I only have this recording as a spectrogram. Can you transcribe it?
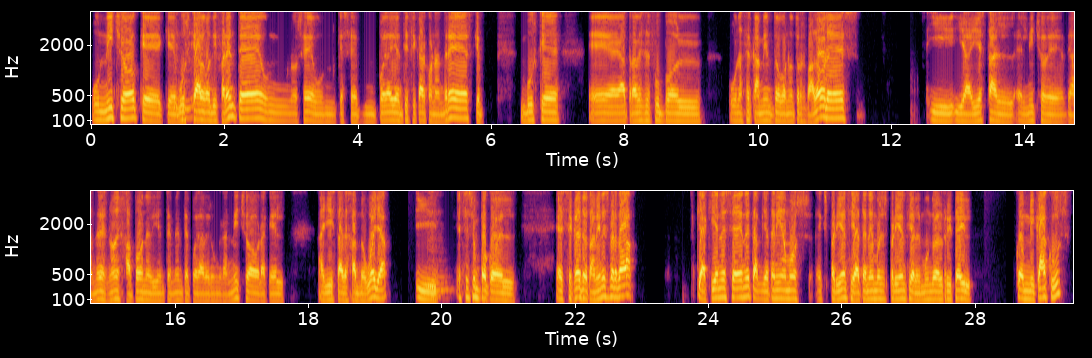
un nicho que, que busque uh -huh. algo diferente, un, no sé, un, que se pueda identificar con Andrés, que busque eh, a través del fútbol un acercamiento con otros valores. Y, y ahí está el, el nicho de, de, Andrés, ¿no? En Japón, evidentemente, puede haber un gran nicho ahora que él allí está dejando huella. Y uh -huh. ese es un poco el, el secreto. También es verdad que aquí en SN ya teníamos experiencia, ya tenemos experiencia en el mundo del retail con Mikakus,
